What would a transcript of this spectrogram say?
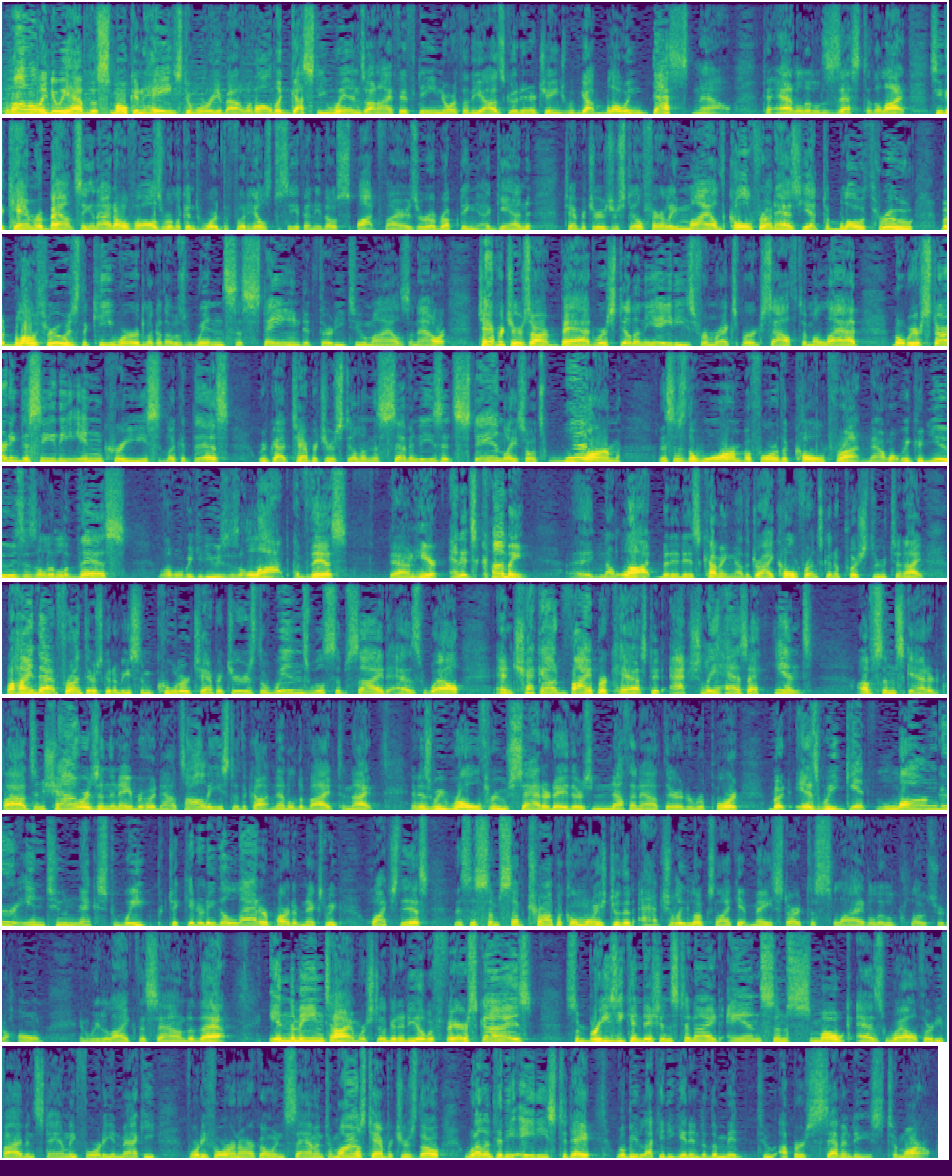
Well, not only do we have the smoke and haze to worry about, with all the gusty winds on I-15 north of the Osgood interchange, we've got blowing dust now to add a little zest to the life. See the camera bouncing in Idaho Falls? We're looking toward the foothills to see if any of those spot fires are erupting again. Temperatures are still fairly mild. Cold front has yet to blow through, but blow through is the key word. Look at those winds sustained at 32 miles an hour. Temperatures aren't bad. We're still in the 80s from Rexburg south to Malad, but we're starting to see the increase. Look at this. We've got temperatures still in the 70s at Stanley, so it's warm this is the warm before the cold front. Now, what we could use is a little of this. Well, what we could use is a lot of this down here. And it's coming. Uh, not a lot, but it is coming. Now, the dry cold front is going to push through tonight. Behind that front, there's going to be some cooler temperatures. The winds will subside as well. And check out Vipercast. It actually has a hint of some scattered clouds and showers in the neighborhood. Now, it's all east of the Continental Divide tonight. And as we roll through Saturday, there's nothing out there to report. But as we get longer into next week, particularly the latter part of next week, watch this. This is some subtropical moisture that actually looks like it may start to slide a little closer to home. And we like the sound of that. In the meantime, we're still going to deal with fair skies, some breezy conditions tonight, and some smoke as well. 35 in Stanley, 40 in Mackay, 44 in Arco and Salmon. Tomorrow's temperatures, though, well into the 80s today. We'll be lucky to get into the mid to upper 70s tomorrow.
